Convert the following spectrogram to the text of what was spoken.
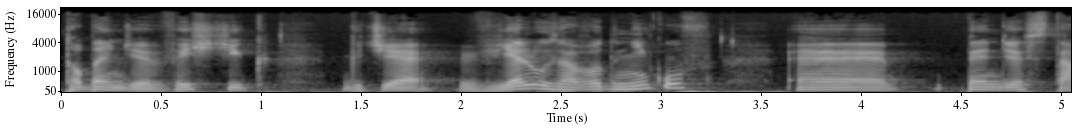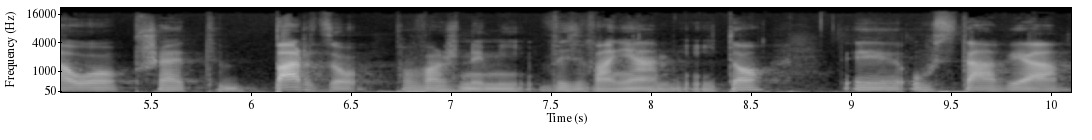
To będzie wyścig gdzie wielu zawodników e, będzie stało przed bardzo poważnymi wyzwaniami i to e, ustawia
